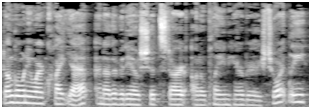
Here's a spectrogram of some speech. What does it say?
Don't go anywhere quite yet. Another video should start autoplaying here very shortly.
